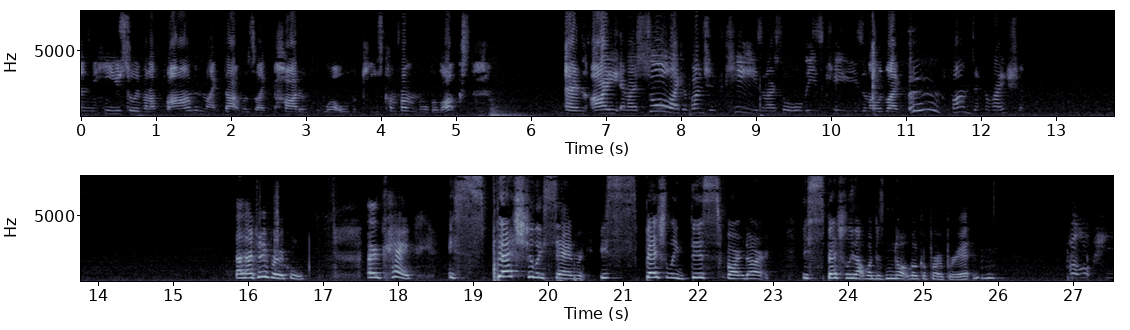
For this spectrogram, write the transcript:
and he used to live on a farm, and like that was like part of where all the keys come from and all the locks. And I and I saw like a bunch of keys, and I saw all these keys, and I was like, ooh, fun decoration. That's actually pretty cool. Okay, especially Sanri, especially especially this photo. Especially that one does not look appropriate. But look, she's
